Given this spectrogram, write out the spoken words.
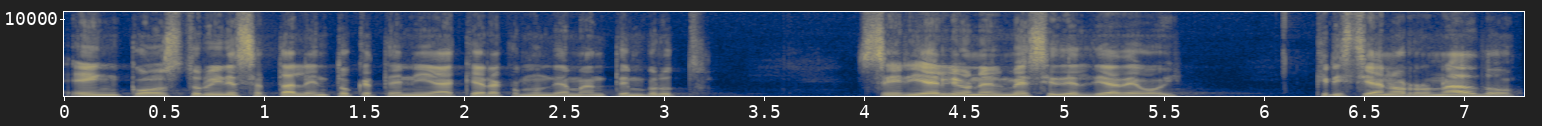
en construir ese talento que tenía, que era como un diamante en bruto? ¿Sería Lionel Messi del día de hoy? Cristiano Ronaldo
